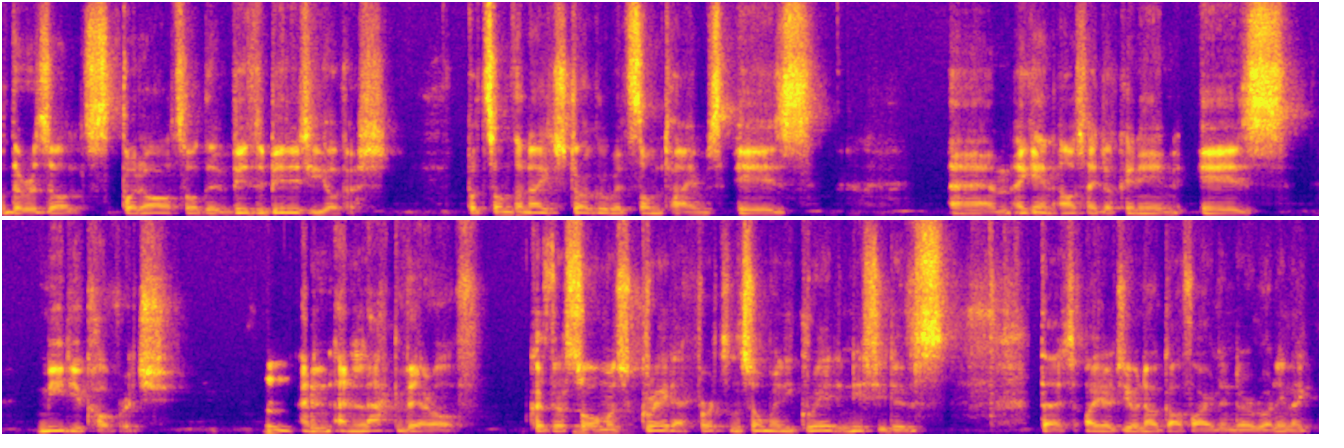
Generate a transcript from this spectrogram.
the results, but also the visibility of it. But something I struggle with sometimes is, um, again, outside looking in, is media coverage Hmm. and, and lack thereof. Because there's so much great efforts and so many great initiatives that ILGU now Golf Ireland are running, like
